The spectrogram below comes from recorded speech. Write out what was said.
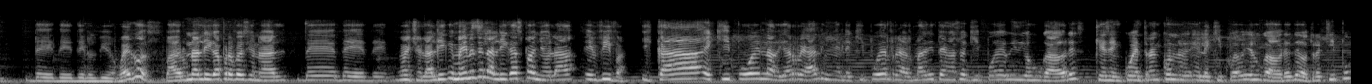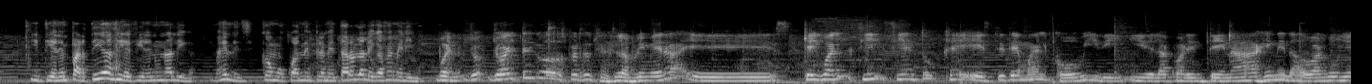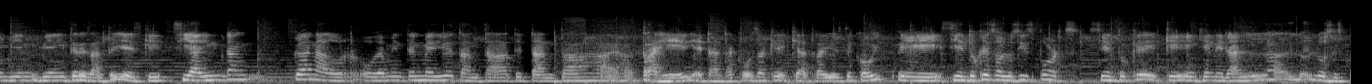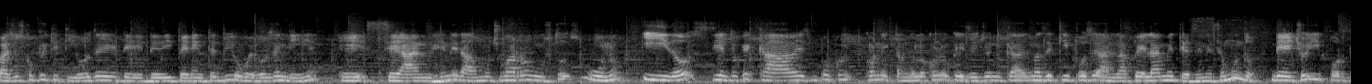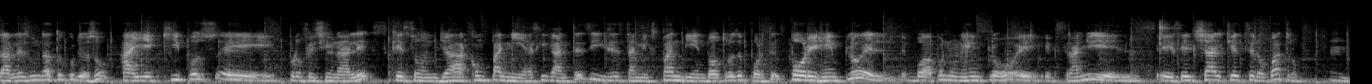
los videojuegos. Va a haber una liga profesional de, de, la liga, imagínense la liga española en FIFA y cada equipo en la vida real, en el equipo del Real Madrid tenga su equipo de videojugadores que se encuentran con el equipo de videojugadores de otro equipo y tienen partidas y definen una liga. Imagínense, como cuando implementaron la liga femenina. Bueno, yo, yo ahí tengo dos percepciones. La primera es que igual sí siento que este tema del COVID y, y de la cuarentena ha generado algo bien, bien, bien interesante y es que si hay un gran ganador, obviamente en medio de tanta, de tanta tragedia, de tanta cosa que, que ha traído este COVID, eh, siento que son los esports. Siento que, que en general los espacios competitivos de, de, diferentes videojuegos en línea eh, se han generado mucho más robustos, uno. Y dos, siento que cada vez un poco conectándolo con lo que dice Johnny, cada vez más equipos se dan la pela de meterse en este mundo. De hecho, y por darles un dato curioso, hay equipos eh, profesionales que son ya compañías gigantes y se están expandiendo a otros deportes. Por ejemplo, el, voy a poner un ejemplo eh, extraño y es el Schalke 04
